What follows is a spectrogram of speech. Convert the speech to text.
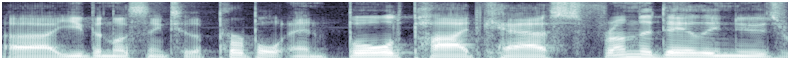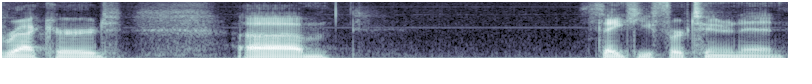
Uh, you've been listening to the Purple and Bold podcast from the Daily News Record. Um, thank you for tuning in.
